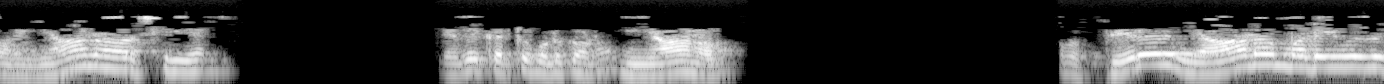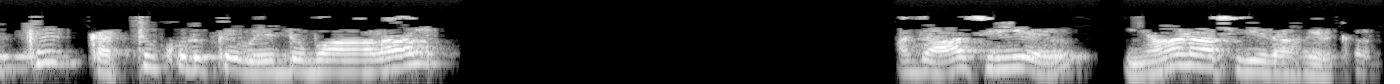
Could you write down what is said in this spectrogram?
ஒரு ஞான ஆசிரியர் எதை கற்றுக் கொடுக்கணும்? ஞானம். பிறர் ஞானம் அடைவதற்கு கற்றுக் கொடுக்க வேண்டுமானால் அந்த ஆசிரியர் ஞான ஆசிரியராக இருக்கார்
